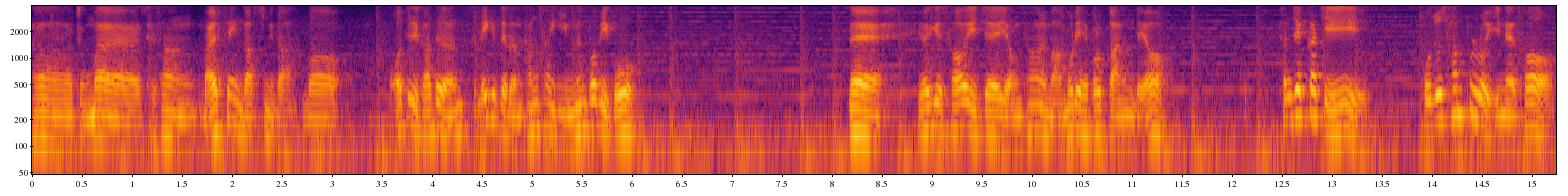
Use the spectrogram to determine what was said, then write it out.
아 정말 세상 말세인 것 같습니다. 뭐 어딜 가든 쓰레기들은 항상 있는 법이고 네 여기서 이제 영상을 마무리해 볼까 하는데요 현재까지 호주 산불로 인해서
